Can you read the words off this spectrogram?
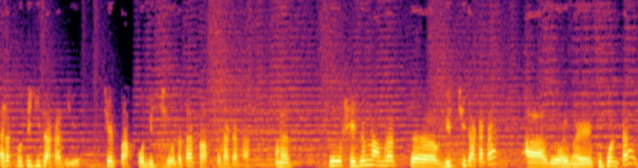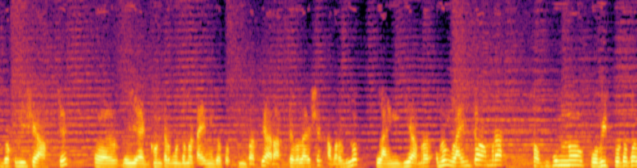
একটা প্রতীকী টাকা দিয়ে সে প্রাপ্য দিচ্ছে, ওটা তার প্রাপ্য টাকাটা। মানে তো সেই জন্য আমরা দিচ্ছি টাকাটা আর কুপনটা যখনই সে আসছে ওই এক ঘণ্টার মধ্যে আমরা টাইমে যতক্ষণ পাচ্ছি। আর রাত্রেবেলা এসে খাবারগুলো লাইন দিয়ে আমরা, এবং লাইনটাও আমরা সম্পূর্ণ কোভিড প্রোটোকল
